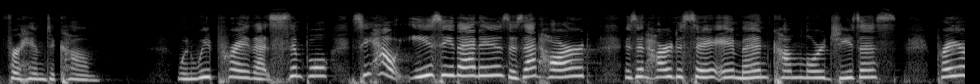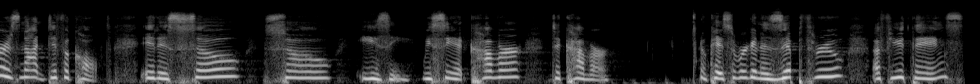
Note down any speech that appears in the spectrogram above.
for Him to come when we pray that simple, see how easy that is? Is that hard? Is it hard to say, Amen, come, Lord Jesus? Prayer is not difficult. It is so, so easy. We see it cover to cover. Okay, so we're going to zip through a few things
